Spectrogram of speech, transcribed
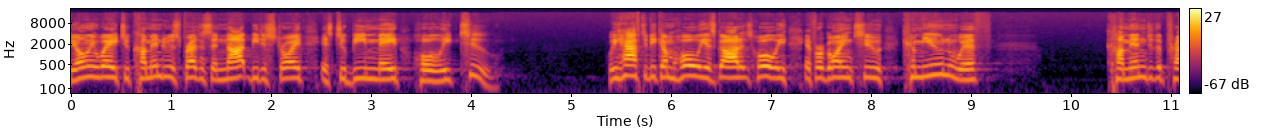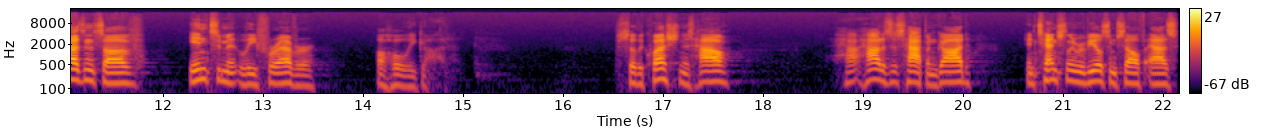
the only way to come into his presence and not be destroyed is to be made holy too. We have to become holy as God is holy if we're going to commune with, come into the presence of, intimately forever a holy God. So the question is how, how, how does this happen? God intentionally reveals himself as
